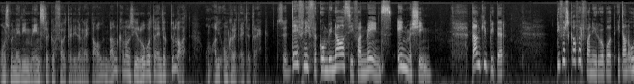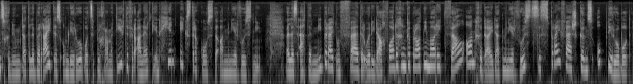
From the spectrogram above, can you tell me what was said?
Ons moet net die menslike foute uit die ding uithaal en dan kan ons die robot eintlik toelaat om al die onkruid uit te trek. So definitief 'n kombinasie van mens en masjien. Dankie Pieter. Die verskaffer van die robot het aan ons genoem dat hulle bereid is om die robot se programmatuur te verander teen geen ekstra koste aan meneer Woest nie. Hulle is egter nie bereid om verder oor die dagvaardiging te praat nie, maar het wel aangedui dat meneer Woest se spryverskuns op die robot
